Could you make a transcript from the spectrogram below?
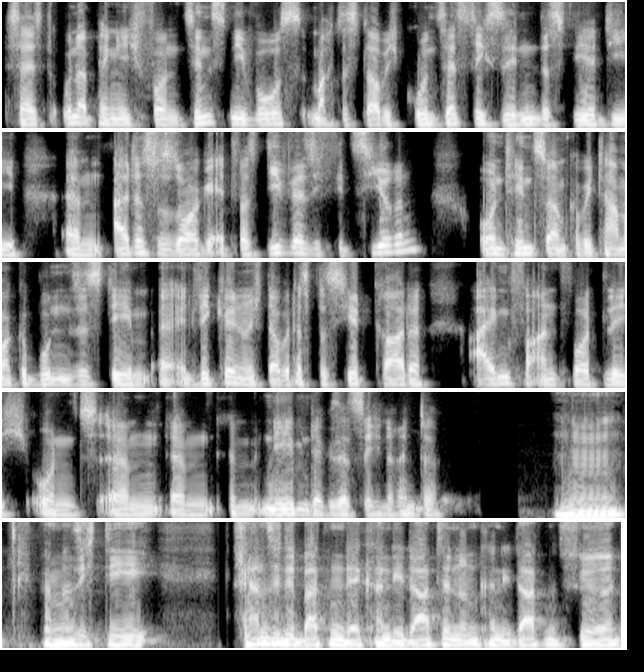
Das heißt, unabhängig von Zinsniveaus macht es, glaube ich, grundsätzlich Sinn, dass wir die ähm, Altersvorsorge etwas diversifizieren und hin zu einem kapitalmarktgebundenen System äh, entwickeln. Und ich glaube, das passiert gerade eigenverantwortlich und ähm, ähm, neben der gesetzlichen Rente. Mhm. Wenn man sich die Fernsehdebatten der Kandidatinnen und Kandidaten für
